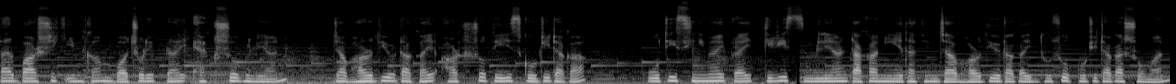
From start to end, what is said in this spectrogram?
তার বার্ষিক ইনকাম বছরে প্রায় একশো মিলিয়ন। যা ভারতীয় টাকায় আটশো তিরিশ কোটি টাকা, প্রতি সিনেমায় প্রায় তিরিশ মিলিয়ন টাকা নিয়ে থাকেন, যা ভারতীয় টাকায় দুশো কোটি টাকার সমান।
